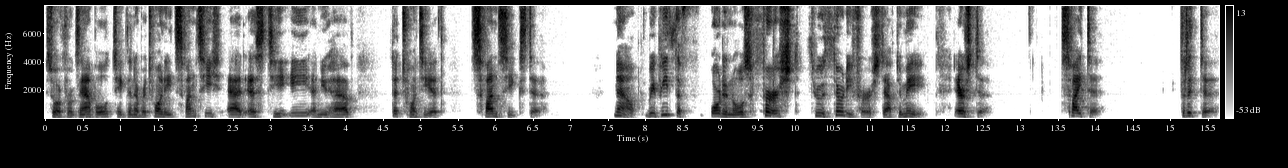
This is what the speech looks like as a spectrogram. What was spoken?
So, for example, take the number 20, 20, add STE, and you have the 20th, 20ste. Now, repeat the ordinals first through 31st after me. Erste, zweite, dritte,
